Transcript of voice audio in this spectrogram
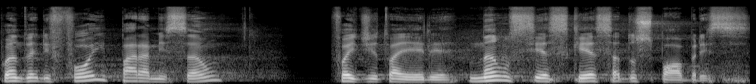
quando ele foi para a missão, foi dito a ele: não se esqueça dos pobres.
